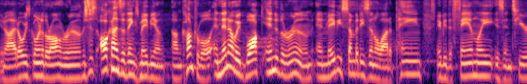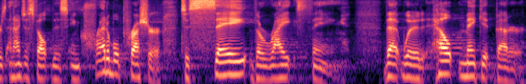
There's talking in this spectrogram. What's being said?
you know, I'd always go into the wrong room. It's just all kinds of things made me un- uncomfortable. And then I would walk into the room, and maybe somebody's in a lot of pain, maybe the family is in tears, and I just felt this incredible pressure to say the right thing that would help make it better.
